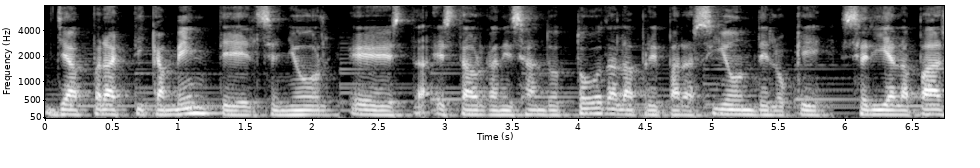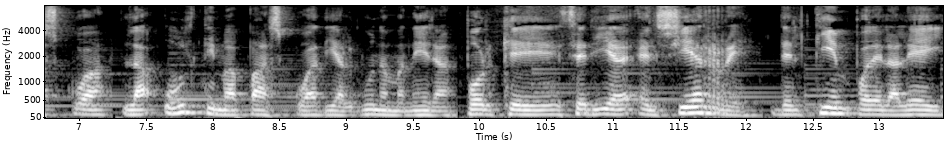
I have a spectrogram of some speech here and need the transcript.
ya prácticamente el Señor eh, está, está organizando toda la preparación de lo que sería la Pascua, la última Pascua de alguna manera, porque sería el cierre del tiempo de la ley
